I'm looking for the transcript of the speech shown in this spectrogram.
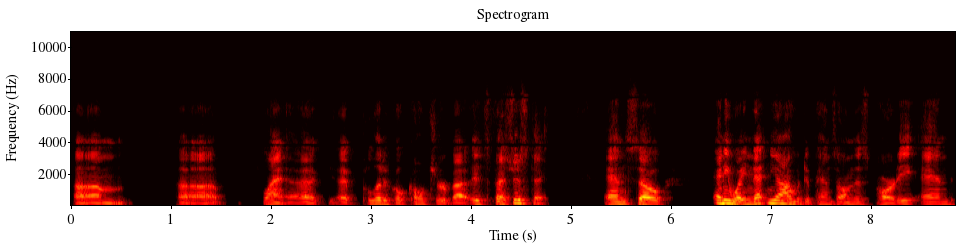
um, uh, plan, political culture about it. It's fascistic. And so, anyway, Netanyahu depends on this party, and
